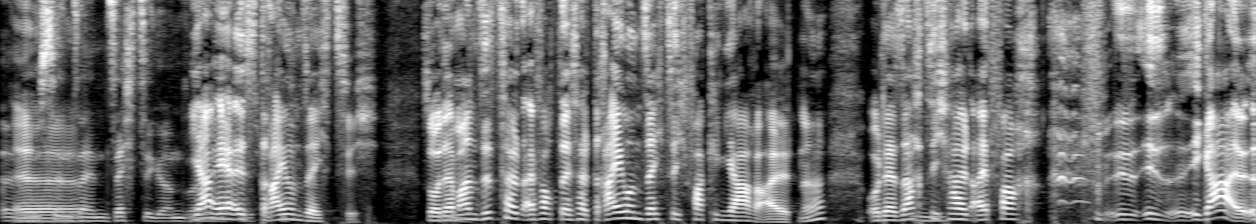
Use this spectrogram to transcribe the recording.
Äh, müsste in seinen 60ern sein. Ja, er ist 63. So, der Mann sitzt halt einfach, der ist halt 63 fucking Jahre alt, ne? Und er sagt mhm. sich halt einfach, ist, ist egal.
